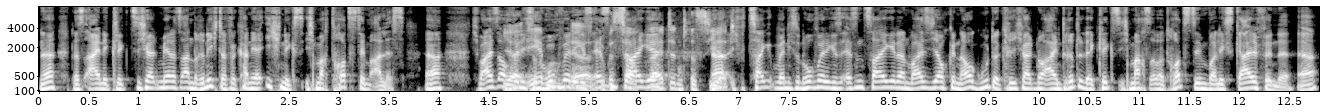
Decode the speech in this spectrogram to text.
ne? Das eine klickt sich halt mehr, das andere nicht. Dafür kann ja ich nix. Ich mache trotzdem alles, ja? Ich weiß auch, Ja, wenn ich so ein hochwertiges Ja, Essen ja zeige. Ja, ich zeige, wenn ich so ein hochwertiges Essen zeige, dann weiß ich auch genau, gut, da kriege ich halt nur ein Drittel der Klicks. Ich mache es aber trotzdem, weil ich es geil finde, ja?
